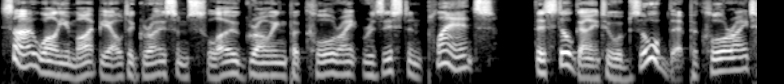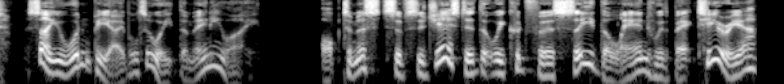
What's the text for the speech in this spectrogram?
So while you might be able to grow some slow growing perchlorate resistant plants, they're still going to absorb that perchlorate, so you wouldn't be able to eat them anyway. Optimists have suggested that we could first seed the land with bacteria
